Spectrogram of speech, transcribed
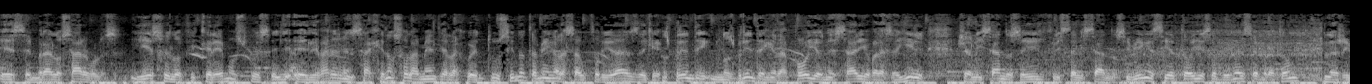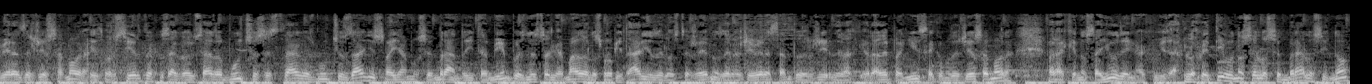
es sembrar los árboles? Y eso es lo que queremos, pues, llevar el mensaje no solamente a la juventud, sino también a las autoridades de que nos, brinden, nos brinden el apoyo necesario para seguir realizando, seguir cristalizando. Si bien es cierto, hoy es el primer sembratón en las riberas del río Zamora, que por cierto nos ha causado muchos estragos, muchos daños, vayamos sembrando. Y también pues nuestro llamado a los propietarios de los terrenos de las riberas, tanto del río, de la quebrada de Pañiza como del río Zamora, para que nos ayuden a cuidar. El objetivo no solo sembrarlos, sino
